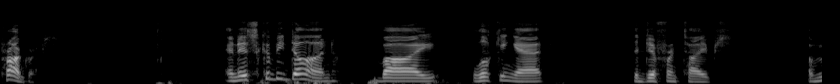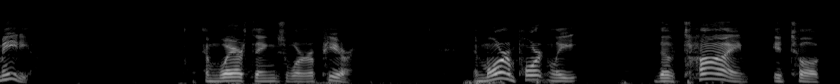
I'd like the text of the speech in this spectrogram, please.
progress. And this could be done by looking at the different types of media and where things were appearing. And more importantly, the time it took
